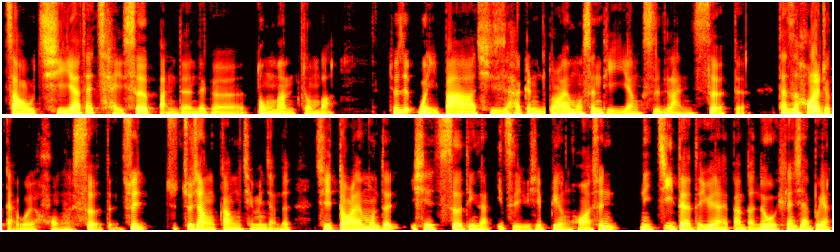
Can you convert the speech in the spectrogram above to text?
早期啊在彩色版的那个动漫中吧，就是尾巴其实它跟哆啦 A 梦身体一样是蓝色的，但是后来就改为红色的，所以。就就像刚刚前面讲的，其实哆啦 A 梦的一些设定上一直有一些变化，所以你记得的原来版本，如果跟现在不一样，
